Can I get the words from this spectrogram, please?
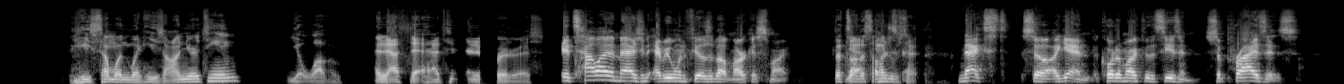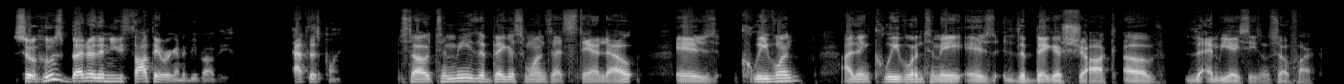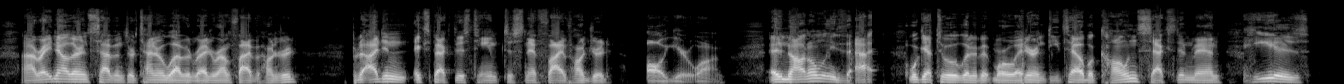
he's someone when he's on your team, you love him. And that's the, that's Dennis Schroeder is. It's how I imagine everyone feels about Marcus Smart. That's Yeah, not a 100%. Next, so again, the quarter mark through the season, surprises. So who's better than you thought they were going to be, Bobby, at this point? So to me, the biggest ones that stand out is Cleveland. I think Cleveland to me is the biggest shock of the NBA season so far. Uh, right now, they're in seventh or 10 or 11, right around 500. But I didn't expect this team to sniff 500 all year long. And not only that, we'll get to a little bit more later in detail, but Collin Sexton, man, he is,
